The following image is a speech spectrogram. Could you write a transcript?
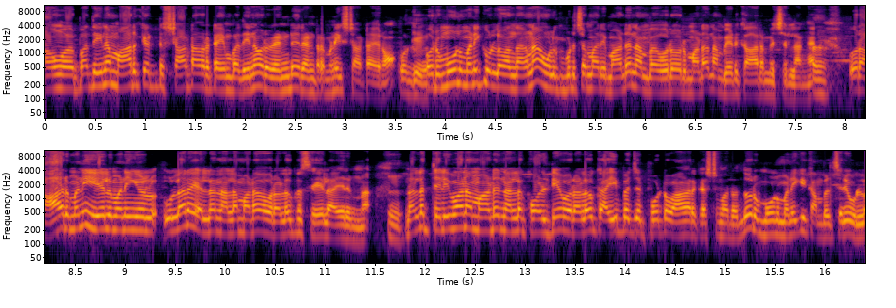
அவங்க பாத்தீங்கன்னா மார்க்கெட் ஸ்டார்ட் ஆகிற டைம் பாத்தீங்கன்னா ஒரு ரெண்டு ரெண்டரை மணிக்கு ஸ்டார்ட் ஆயிரும். ஒரு மூணு மணிக்கு உள்ள வந்தாங்கன்னா அவங்களுக்கு பிடிச்ச மாதிரி மாடு நம்ம ஒரு ஒரு மாடா நம்ம எடுக்க ஆரம்பிச்சிடலாங்க. ஒரு ஆறு மணி ஏழு மணி உள்ளார எல்லாம் நல்ல மாடா ஓரளவுக்கு சேல் ஆயிருங்கண்ணா. ம். நல்ல தெளிவான மாடு நல்ல குவாலிட்டியா ஓரளவுக்கு ஹை பட்ஜெட் போட்டு வாங்குற கஸ்டமர் வந்து ஒரு மூணு மணிக்கு கம்பல்சரி உள்ள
